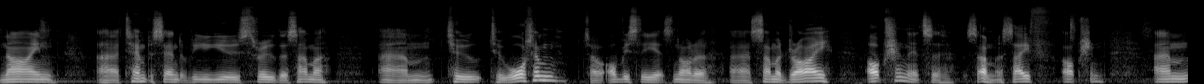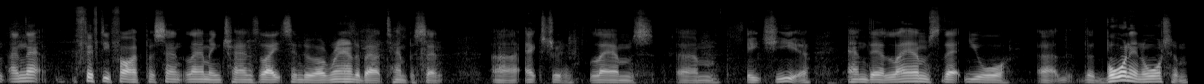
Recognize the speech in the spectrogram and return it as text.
nine, 10% uh, of you use through the summer um, to, to autumn. So obviously it's not a, a, summer dry option, it's a summer safe option. Um, and that 55% lambing translates into around about 10% uh, extra lambs um, each year. And they're lambs that you're uh, they're born in autumn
